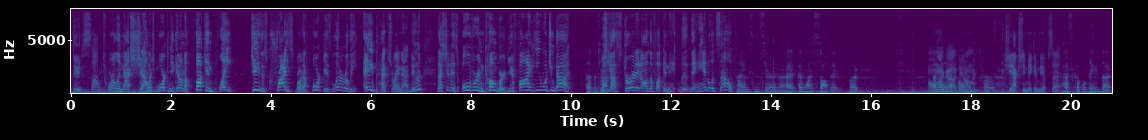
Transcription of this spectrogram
Dude, stop twirling that shit. How much more can you get on a fucking plate? Jesus Christ, bro. That fork is literally apex right now, dude. That shit is over encumbered. You're fine. Eat what you got. At the We just got stirring it on the fucking the, the handle itself. I am sincere and I, I want to stop it, but Oh I've my had god, dude. I'm, for she actually making me upset. the past couple days that.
